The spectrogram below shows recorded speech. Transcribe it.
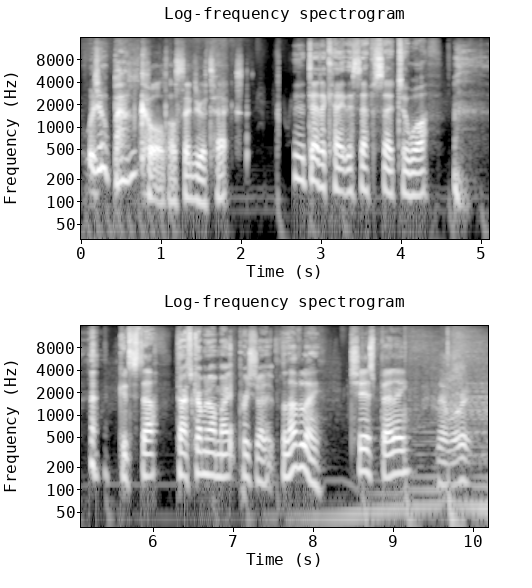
what was your band called? I'll send you a text. We'll dedicate this episode to Waff. Good stuff. Thanks for coming on, mate. Appreciate it. Lovely. Cheers, Benny. No worries.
